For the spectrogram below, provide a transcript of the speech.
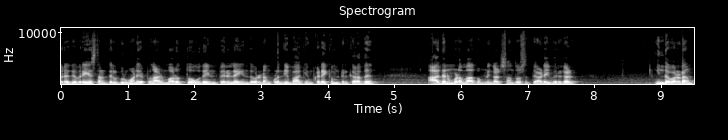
பிறகு விரயஸ்தானத்தில் குருவான் இருப்பதனால் மருத்துவ உதவியின் பேரில் இந்த வருடம் குழந்தை பாக்கியம் கிடைக்கும் என்றிருக்கிறது. அதன் மூலமாகவும் நீங்கள் சந்தோஷத்தை அடைவீர்கள். இந்த வருடம்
